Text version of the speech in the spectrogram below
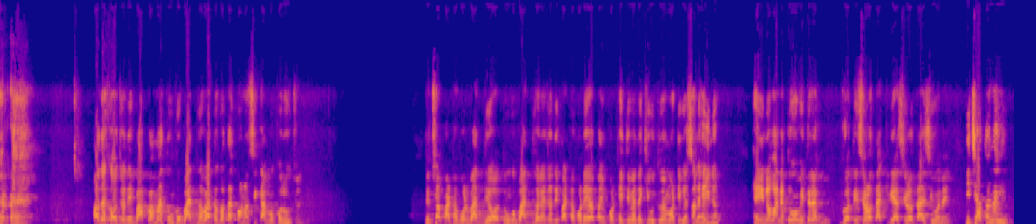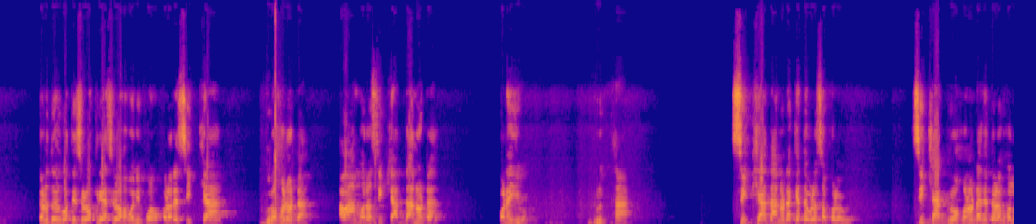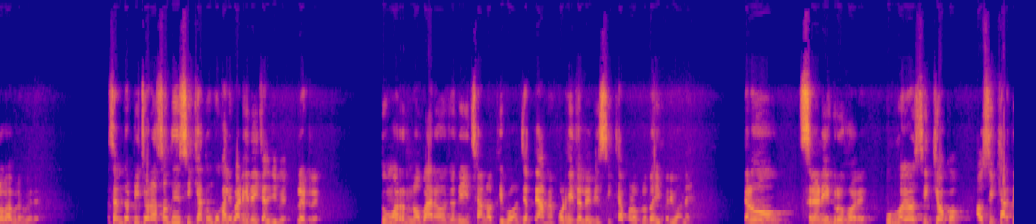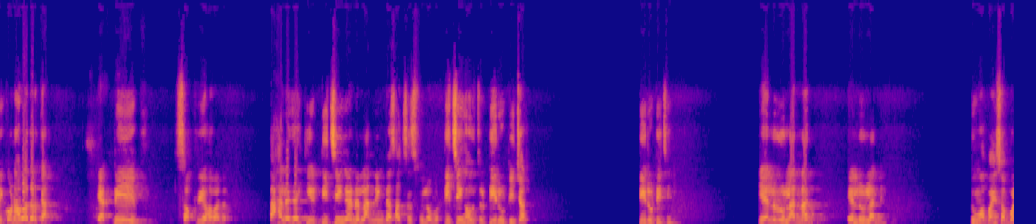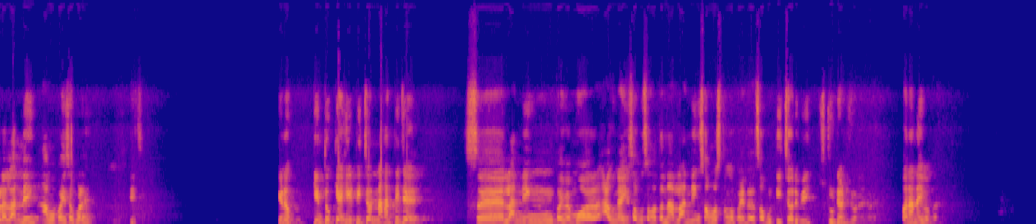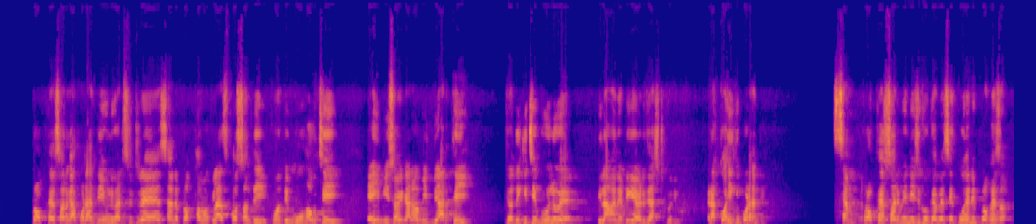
ଆଉ ଦେଖ ଯଦି ବାପା ମା ତୁମକୁ ବାଧ୍ୟବାଧକତା କୌଣସି କାମ କରଉଛନ୍ତି ଯେ ଛୁଆ ପାଠ ପଢ ବାଧ୍ୟ ତୁମକୁ ବାଧ୍ୟରେ ଯଦି ପାଠ ପଢେଇବା ପାଇଁ ପଠେଇଥିବେ ଦେଖିବୁ ତୁମେ ମୋଟିଭେସନ ହେଇନ ହେଇନ ମାନେ ତୁମ ଭିତରେ ଗତିଶୀଳତା କ୍ରିୟାଶୀଳତା ଆସିବ ନାହିଁ ଇଚ୍ଛା ତ ନାହିଁ ତେଣୁ ତୁମେ ଗତିଶୀଳ କ୍ରିୟାଶୀଳ ହବନି ଫଳରେ ଶିକ୍ଷା ଗ୍ରହଣଟା ଆଉ ଆମର ଶିକ୍ଷା ଦାନଟା କ'ଣ ହେଇଯିବ ବୃଥା ଶିକ୍ଷା ଦାନଟା କେତେବେଳେ ସଫଳ ହୁଏ শিক্ষা গ্রহণটা যেতবে ভালো ভাবে হুয়ে সেমি তো টিচর আসতে শিক্ষা তুমি খালি বাড়ি দিয়ে চাল যাবে প্লেট্রে তোমার নবার যদি ইচ্ছা নথিব যেতে আমি পড়াই দেলে বি শিক্ষা ফলপ্রদ হয়ে হয়েপার না তেণু শ্রেণীগৃহরে উভয় শিক্ষক ଆଉ ଶିକ୍ଷାର୍ଥୀ হওয়া দরকার একটিভ সক্রিয় হওয়া দরকার তাহলে যাই কি টিচিং এন্ড লার্নিংটা সাকসেসফুল হব টিচিং হচ্ছে টি রু টিচর টি রু টিচিং এল রু ଲର୍ଣ୍ଣର টেলରୁ ଲର୍ଣ୍ଣିଂ ତୁମ ପାଇଁ ସବୁବେଳେ ଲର୍ଣ୍ଣିଂ ଆମ ପାଇଁ ସବୁବେଳେ ଟିଚିଂ କିଣୁ କିନ୍ତୁ କେହି ଟିଚର ନାହାନ୍ତି ଯେ ଲର୍ଣ୍ଣିଂ କହିବେ ମୋର ଆଉ ନାହିଁ ସବୁ ସମସ୍ତ ନା ଲର୍ଣ୍ଣିଂ ସମସ୍ତଙ୍କ ପାଇଁ ଦେବା ସବୁ ଟିଚର ବି ଷ୍ଟୁଡେଣ୍ଟ ଜଣେ ଜଣେ ହଁ ନା ନାହିଁ ବାପା ପ୍ରଫେସରକା ପଢ଼ାନ୍ତି ୟୁନିଭର୍ସିଟିରେ ସେମାନେ ପ୍ରଥମ କ୍ଲାସ୍ ପଶନ୍ତି କୁହନ୍ତି ମୁଁ ହେଉଛି ଏଇ ବିଷୟଟାର ବିଦ୍ୟାର୍ଥୀ ଯଦି କିଛି ଭୁଲ ହୁଏ ପିଲାମାନେ ଟିକେ ଆଡ଼ଜଷ୍ଟ କରିବ ଏଇଟା କହିକି ପଢ଼ାନ୍ତି प्रफेसर भी निज को प्रफेसर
